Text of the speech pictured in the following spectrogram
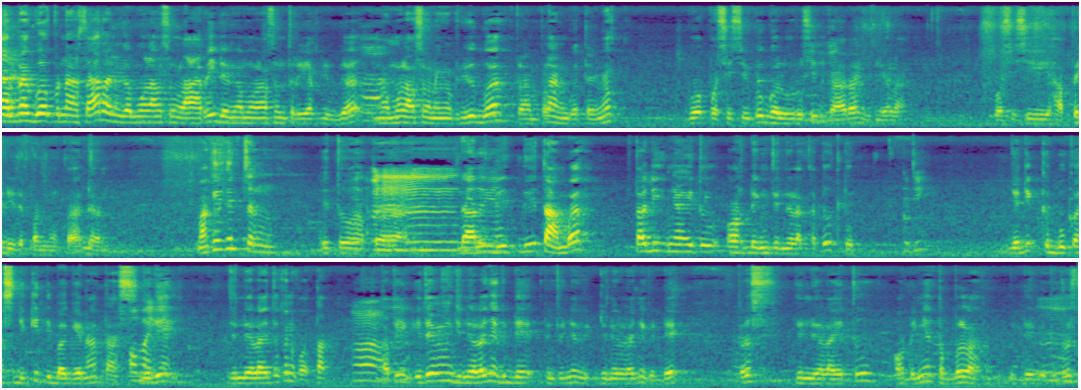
karena gue penasaran nggak mau langsung lari dan nggak mau langsung teriak juga, nggak mau langsung nengok juga. Gue pelan pelan gue tengok, gue posisi gue gue lurusin ke arah jendela. Posisi HP di depan muka dan makin kenceng itu HP Mm, dan gitu ya. di- ditambah tadinya itu ordeng jendela ketutup. Jadi? Jadi kebuka sedikit di bagian atas. Oh jadi jendela itu kan kotak. Hmm. tapi itu memang jendelanya gede. Pintunya jendelanya gede. Terus jendela itu ordengnya tebel lah gede gitu. Terus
